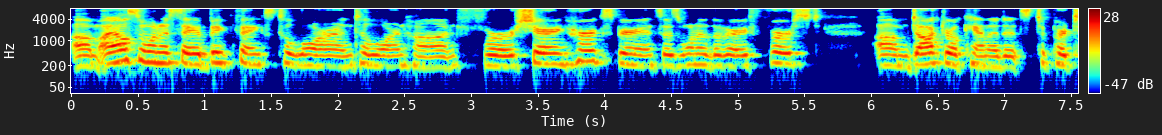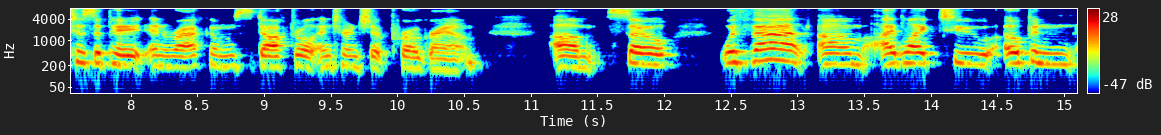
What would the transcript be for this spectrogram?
Um, I also want to say a big thanks to Lauren, to Lauren Hahn, for sharing her experience as one of the very first um, doctoral candidates to participate in Rackham's doctoral internship program. Um, so with that, um, I'd like to open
